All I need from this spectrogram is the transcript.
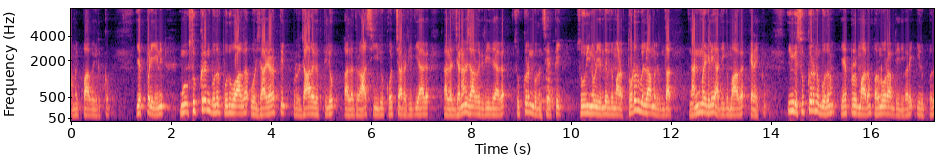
அமைப்பாக இருக்கும். எப்படி எனில் மு சுக்கிரன் புதன் பொதுவாக ஒரு ஜாதகத்தில் ஒரு ஜாதகத்திலோ அல்லது ராசியிலோ கோச்சார ரீதியாக அல்லது ஜனன ஜாதக ரீதியாக சுக்கிரன் புதன் சேர்க்கை சூரியனோடு எந்த விதமான தொடர்பு இல்லாமல் இருந்தால் நன்மைகளே அதிகமாக கிடைக்கும். இங்கு சுக்கிரன் புதனும் ஏப்ரல் மாதம் பதினோராம் தேதி வரை இருப்பது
